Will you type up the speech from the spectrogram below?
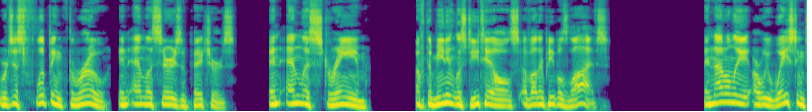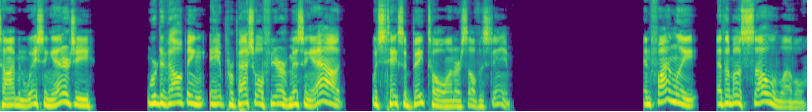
We're just flipping through an endless series of pictures, an endless stream of the meaningless details of other people's lives. And not only are we wasting time and wasting energy, we're developing a perpetual fear of missing out, which takes a big toll on our self esteem. And finally, at the most subtle level,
